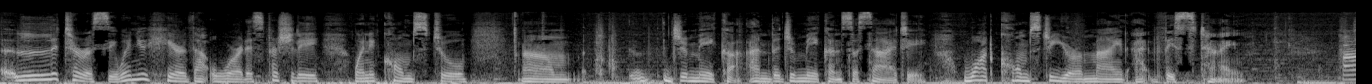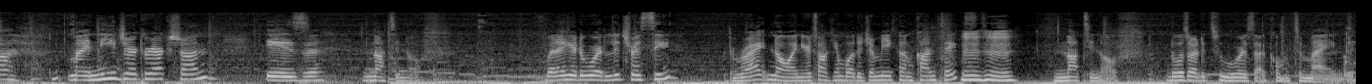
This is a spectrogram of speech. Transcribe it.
Literacy. When you hear that word, especially when it comes to um, Jamaica and the Jamaican society, what comes to your mind at this time? Uh, my knee-jerk reaction is not enough. When I hear the word literacy, right now, and you're talking about the Jamaican context, not enough. Those are the two words that come to mind.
